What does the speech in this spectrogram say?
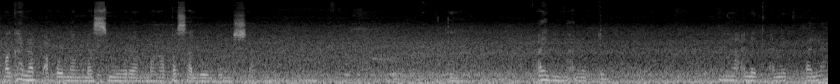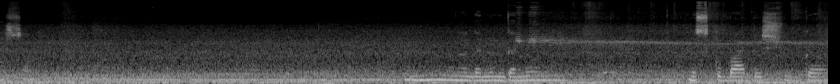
Maghanap ako ng mas murang mga pasalubong siya. Ay, mga ano to? Mga anik-anik pala siya. Mm, mga ganun-ganun. Muscovado sugar.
